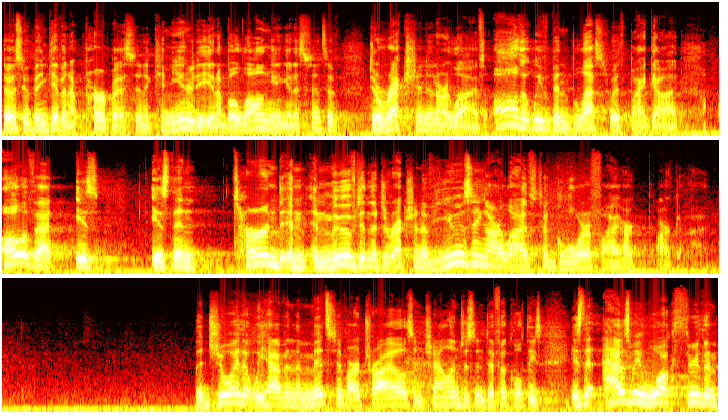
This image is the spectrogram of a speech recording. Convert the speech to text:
those who have been given a purpose and a community and a belonging and a sense of direction in our lives, all that we've been blessed with by God, all of that is, is then turned and, and moved in the direction of using our lives to glorify our, our God the joy that we have in the midst of our trials and challenges and difficulties is that as we walk through them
